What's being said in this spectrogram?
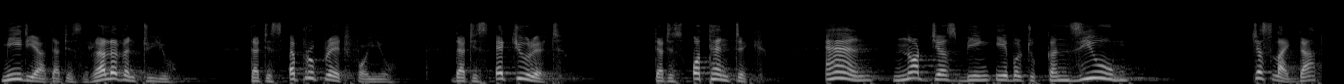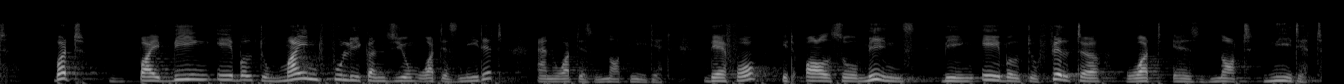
media that is relevant to you, that is appropriate for you, that is accurate, that is authentic, and not just being able to consume just like that, but by being able to mindfully consume what is needed and what is not needed. Therefore, it also means being able to filter what is not needed.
